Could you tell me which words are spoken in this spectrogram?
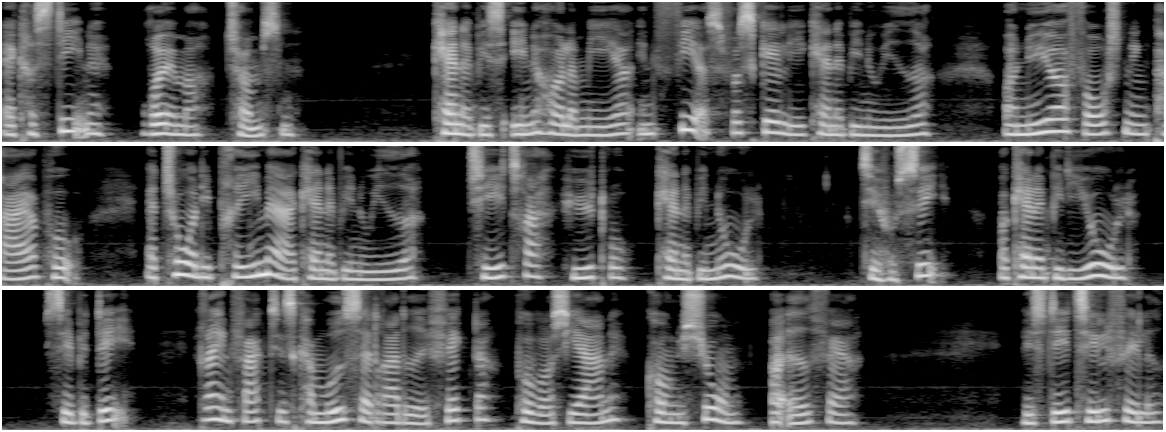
Af Christine Rømer Thomsen. Cannabis indeholder mere end 80 forskellige cannabinoider, og nyere forskning peger på, at to af de primære cannabinoider, tetrahydrocannabinol, THC og cannabidiol, CBD, rent faktisk har modsatrettede effekter på vores hjerne, kognition og adfærd. Hvis det er tilfældet,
